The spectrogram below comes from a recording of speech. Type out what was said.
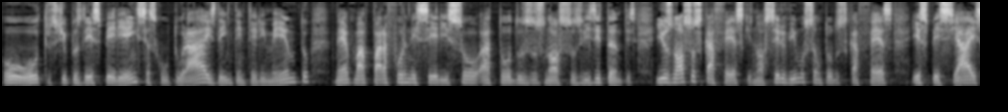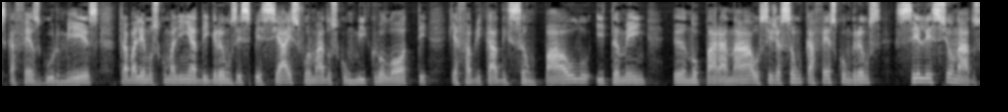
ou outros tipos de experiências culturais, de entretenimento, né, para fornecer isso a todos os nossos visitantes. E os nossos cafés que nós servimos são todos cafés especiais, cafés gourmets. Trabalhamos com uma linha de grãos especiais formados com microlote, que é fabricado em São Paulo e também eh, no Paraná, ou seja, são cafés com grãos selecionados.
